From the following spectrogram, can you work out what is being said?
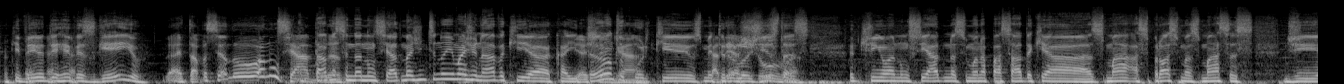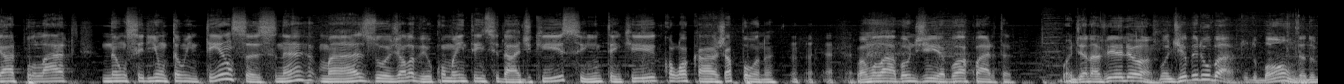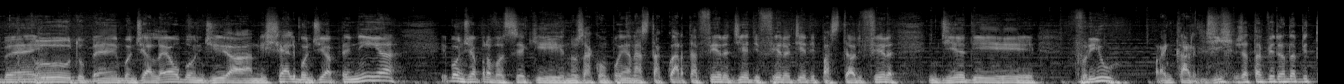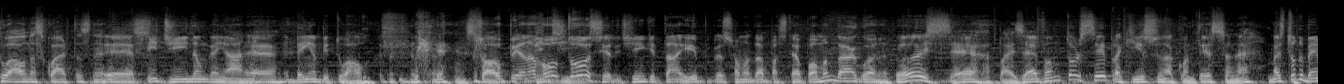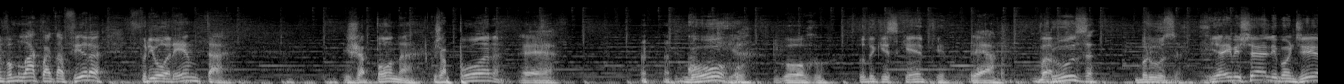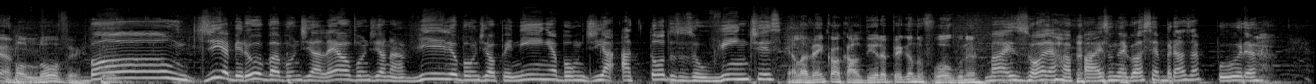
Que veio de revesgueio? Estava é, sendo anunciado. Estava né? sendo anunciado, mas a gente não imaginava que ia cair ia tanto, chegar. porque os meteorologistas tinham anunciado na semana passada que as, as próximas massas de ar polar não seriam tão intensas, né? Mas hoje ela viu com uma intensidade que sim, tem que colocar a japona. Vamos lá, bom dia, boa quarta. Bom dia, Navilho. Bom dia, Biruba. Tudo bom? Tudo bem. Tudo bem. Bom dia, Léo. Bom dia, Michele. Bom dia, Peninha. E bom dia para você que nos acompanha nesta quarta-feira, dia de feira, dia de pastel de feira, dia de frio, para encardir. Já tá virando habitual nas quartas, né? É, pedir e não ganhar, né? É, é bem habitual. Só o Pena pedir. voltou, se ele tinha que estar tá aí pro pessoal mandar pastel, pode mandar agora. Pois é, rapaz, é, vamos torcer para que isso aconteça, né? Mas tudo bem, vamos lá, quarta-feira, friorenta, japona. Japona. É. Gorro. Gorro. Tudo que esquente. É. Vamos. Brusa. Brusa. E aí, Michele, bom dia. Pullover. Bom dia, Biruba. Bom dia, Léo. Bom dia, Navilho. Bom dia, Peninha. Bom dia a todos os ouvintes. Ela vem com a caldeira pegando fogo, né? Mas olha, rapaz, o negócio é brasa pura.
